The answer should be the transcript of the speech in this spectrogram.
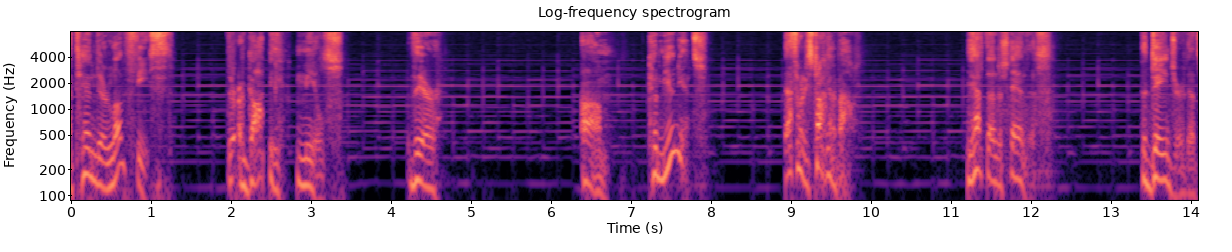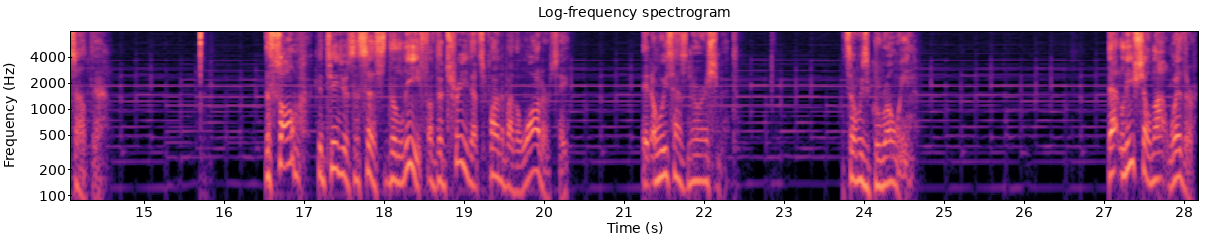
attend their love feasts, their agape meals, their um, communions. That's what he's talking about. You have to understand this the danger that's out there. The psalm continues and says, The leaf of the tree that's planted by the water, see, it always has nourishment, it's always growing. That leaf shall not wither.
